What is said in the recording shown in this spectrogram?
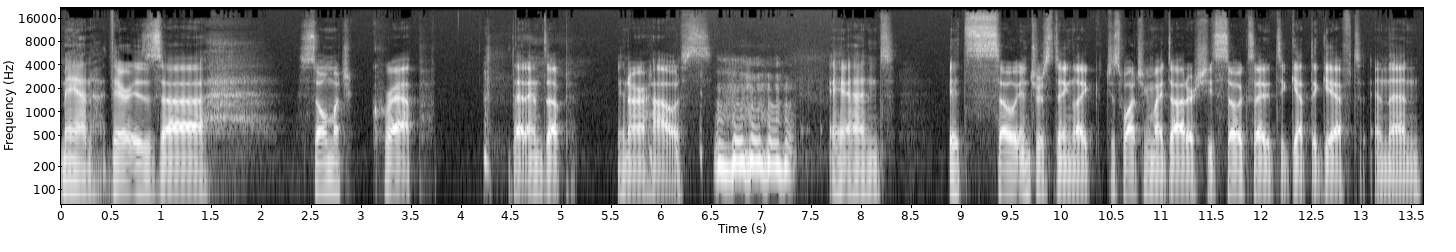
man, there is uh, so much crap that ends up in our house, and it's so interesting. Like just watching my daughter, she's so excited to get the gift, and then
